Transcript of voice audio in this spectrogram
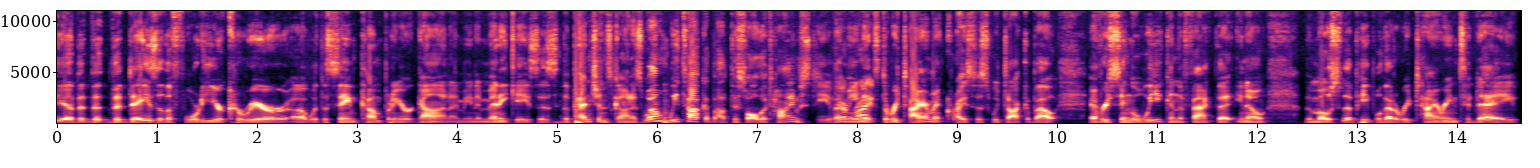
yeah the, the, the days of the 40 year career uh, with the same company are gone i mean in many cases the pension's gone as well and we talk about this all the time steve i You're mean right. it's the retirement crisis we talk about every single week and the fact that you know the most of the people that are retiring today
